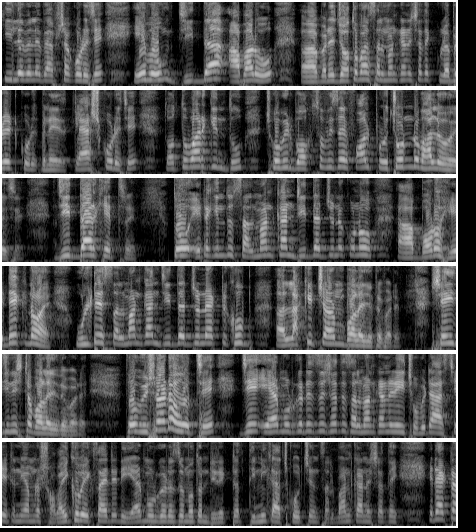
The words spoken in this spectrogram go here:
কী লেভেলে ব্যবসা করেছে, এবং জিদ্দা আবারও মানে যতবার সলমান খানের সাথে কোলাবরেট করে মানে ক্ল্যাশ করেছে, ততবার কিন্তু ছবির বক্স অফিসের ফল প্রচণ্ড ভালো হয়েছে জিদ্দার ক্ষেত্রে। তো এটা কিন্তু সলমান খান জিদ্দার জন্য কোনো বড় হেডেক নয়, উল্টে সলমান খান জিদ্দার জন্য একটা খুব লাকি চার্ম বলা যেতে পারে, সেই জিনিসটা বলা যেতে পারে। তো বিষয়টা হচ্ছে যে এয়ার মুরগেটেসের সাথে সলমান খানের এই ছবিটা আসছে, এটা নিয়ে আমরা সবাই খুব এক্সাইটেড এয়ার মুরগেটেসের মতন ডিরেক্টর তিনি কাজ করছেন, সলমান খানের সাথে। এটা একটা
